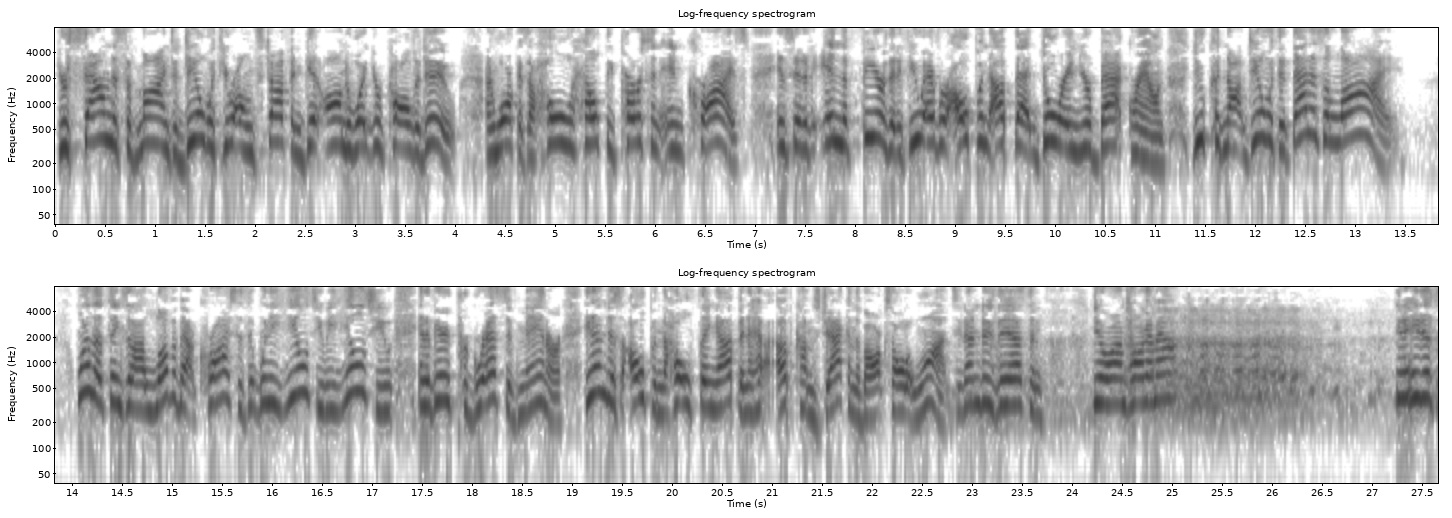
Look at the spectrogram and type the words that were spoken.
your soundness of mind to deal with your own stuff and get on to what you're called to do and walk as a whole healthy person in Christ instead of in the fear that if you ever opened up that door in your background, you could not deal with it. That is a lie. One of the things that I love about Christ is that when He heals you, He heals you in a very progressive manner. He doesn't just open the whole thing up and up comes Jack in the box all at once. He doesn't do this and, you know what I'm talking about? You know, He just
